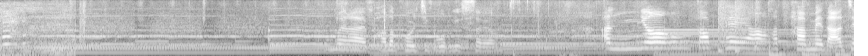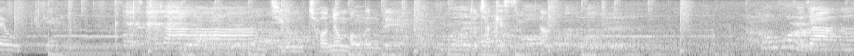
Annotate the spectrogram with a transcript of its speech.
카메라에 바다 볼지 모르겠어요. 안녕 카페야 다음에 낮에 올게 짜잔 지금 저녁 먹는데 도착했습니다 짜잔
